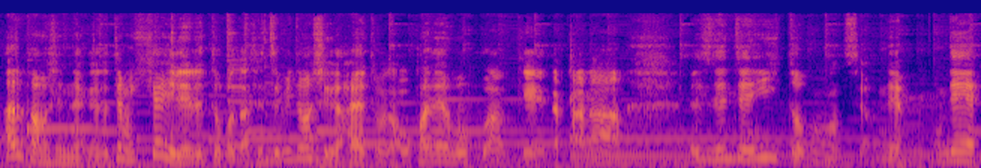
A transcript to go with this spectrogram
あるかもしれないけど、でも機械入れるってことは設備投資が入るってことはお金動くわけだから、全然いいと思うんですよね。で、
